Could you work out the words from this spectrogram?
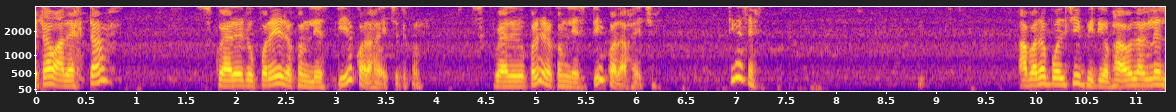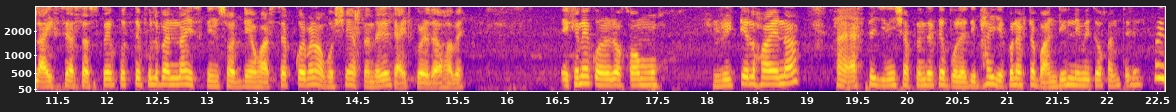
এটাও আর একটা স্কোয়ারের উপরে এরকম লেস দিয়ে করা হয়েছে, দেখুন। স্কোয়ারের উপরে এরকম লেস দিয়ে করা হয়েছে। ঠিক আছে? আবারও বলছি ভিডিও ভালো লাগলে লাইক শেয়ার সাবস্ক্রাইব করতে ভুলবেন না। স্ক্রিনশট নিয়ে হোয়াটসঅ্যাপ করবেন, অবশ্যই আপনাদেরকে গাইড করে দেওয়া হবে। এখানে কোনো রকম রিটেল হয় না। হ্যাঁ একটা জিনিস আপনাদেরকে বলে দিই, ভাই যে কোনো একটা বান্ডিল নিবি তো ওখান থেকে। ওই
